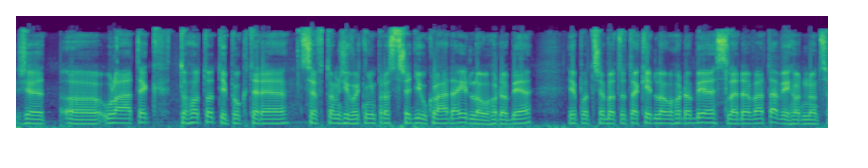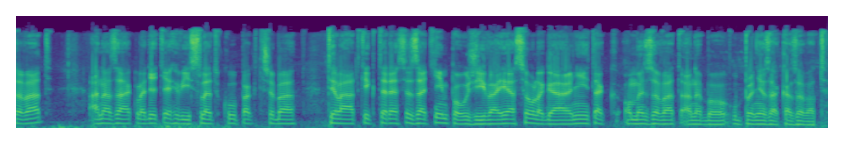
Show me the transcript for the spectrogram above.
že uh, u látek tohoto typu, které se v tom životním prostředí ukládají dlouhodobě, je potřeba to taky dlouhodobě sledovat a vyhodnocovat a na základě těch výsledků pak třeba ty látky, které se zatím používají a jsou legální, tak omezovat anebo úplně zakazovat.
